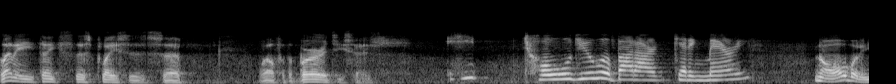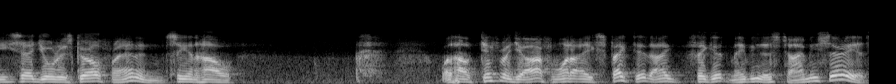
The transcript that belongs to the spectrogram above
Lenny thinks this place is, uh, well, for the birds, he says. He told you about our getting married? No, but he said you were his girlfriend, and seeing how, well, how different you are from what I expected, I figured maybe this time he's serious.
